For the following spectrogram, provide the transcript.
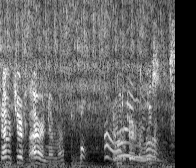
premature there, man. Premature release.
